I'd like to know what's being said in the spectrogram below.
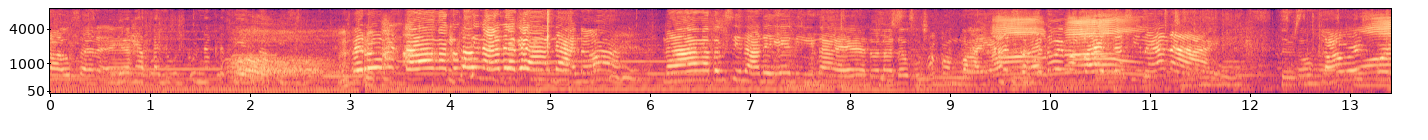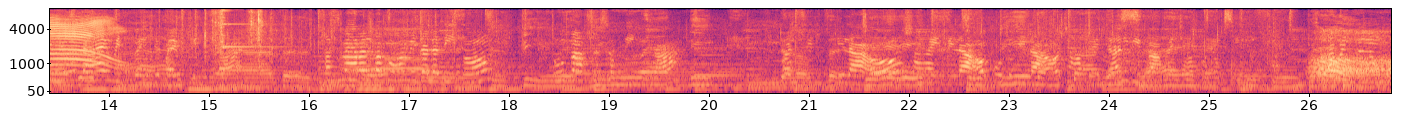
12,000. Hindi Ayan. napanood ko na kasi. Pero nakakatog si nanay kanina, no? Nakakatog si nanay kanina. Ayan, wala daw po siyang pambayad. So ito may pambayad na si nanay. So flowers for you nanay with 25 pizza. Tapos meron pa po kami dala dito. Two boxes of pizza. Pansit bilao, Shanghai bilao, puto bilao, tsaka may Jollibee bucket, tsaka puto cake. So kapag ko lang po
